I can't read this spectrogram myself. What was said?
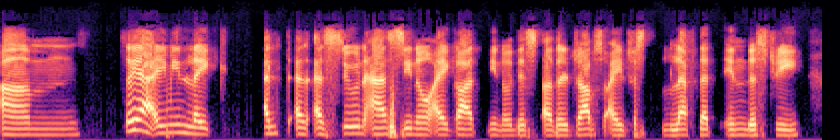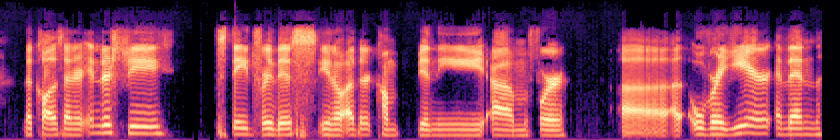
Um. So yeah, I mean, like, and, and as soon as you know, I got you know this other job, so I just left that industry, the call center industry, stayed for this you know other company um for uh over a year, and then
